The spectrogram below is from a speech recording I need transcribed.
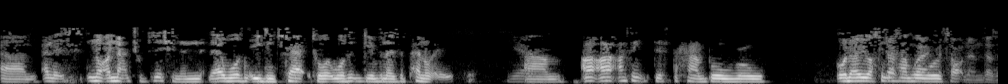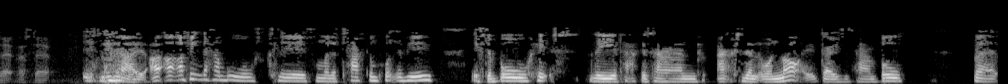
um, and it's not a natural position, and there wasn't even checked or it wasn't given as a penalty. Yeah. Um, I, I I think just the handball rule, although I think the handball rule Tottenham, does it? That's it. No, I, I think the handball rule's clear from an attacking point of view. If the ball hits the attacker's hand, accidental or not, it goes as handball. But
